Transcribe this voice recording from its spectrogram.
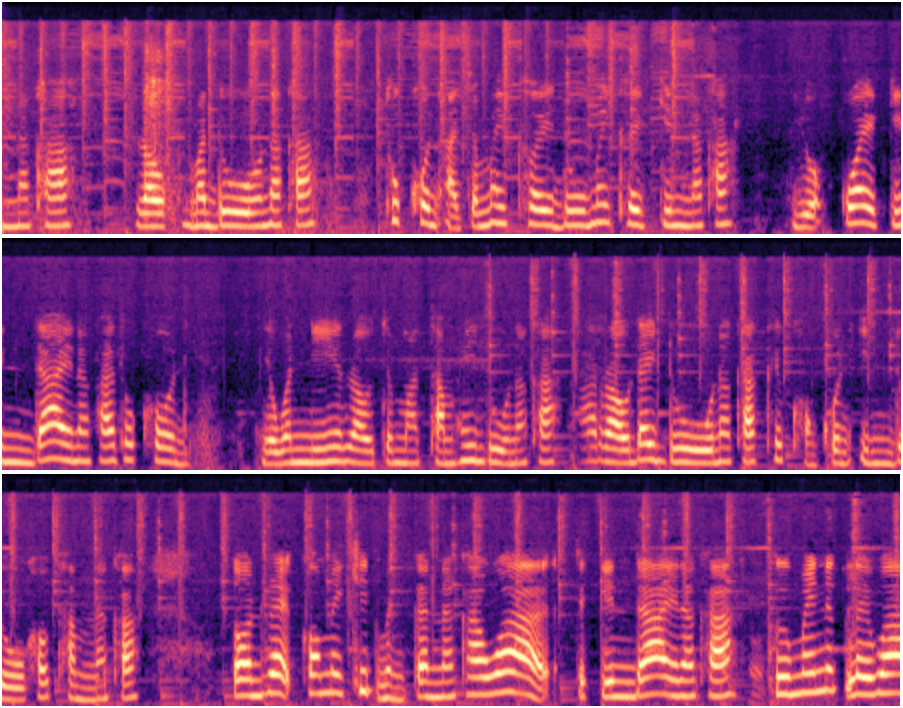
ำนะคะ เรามาดูนะคะ ทุกคนอาจจะไม่เคยดูไม่เคยกินนะคะหยวกกล้วยกินได้นะคะ ทุกคน เดี๋ยววันนี้เราจะมาทำให้ดูนะคะ เราได้ดูนะคะคลิปของคนอินโดเขาทำนะคะ ตอนแรกก็ไม่คิดเหมือนกันนะคะว่าจะกินได้นะคะ คือไม่นึกเลยว่า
